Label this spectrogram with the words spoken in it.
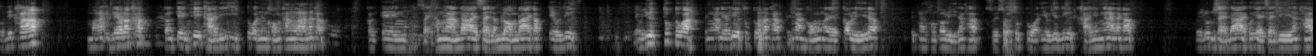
สวัสดีครับ มาอีกแล้วนะครับ กางเกงที่ขายดีอีกตัวหนึ่งของทางร้านนะครับ กางเกงใส่ทำงานได้ใส่ลำลองได้ครับ เอวยืด เอวยืดทุกตัว เป็นงานเอวยืดทุกตัวนะครับ เป็นงานของเกาหลีนะครับ เป็นงานของเกาหลีนะครับ สวยๆทุกตัวเอวยืดยืดขายง่ายๆนะครับวัยรุ่นใส่ได้ผู้ใหญ่ใส่ดีนะครับ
